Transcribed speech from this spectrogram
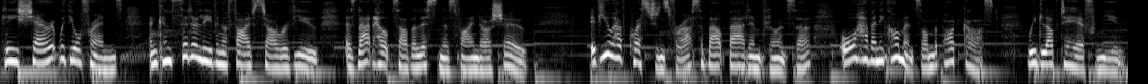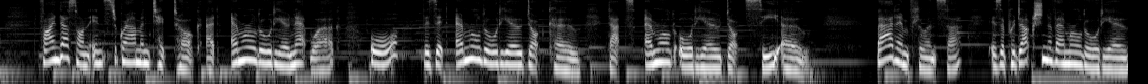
please share it with your friends and consider leaving a five star review, as that helps other listeners find our show. If you have questions for us about Bad Influencer or have any comments on the podcast, we'd love to hear from you. Find us on Instagram and TikTok at Emerald Audio Network or visit emeraldaudio.co. That's emeraldaudio.co. Bad Influencer is a production of Emerald Audio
